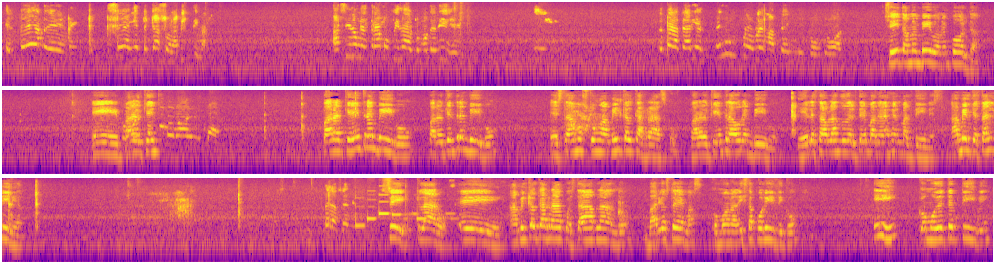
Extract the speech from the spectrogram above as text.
el PRM sea en este caso la víctima. Ha sido en el tramo final, como te dije. Y, espérate, Ariel, tengo un problema técnico, Joan. Sí, estamos en vivo, no importa. Eh, para el que para el que entra en vivo, para el que entra en vivo, Estamos con Amilcar Carrasco, para el que entra ahora en vivo. Y él está hablando del tema de Ángel Martínez. Amilcar, ¿está en línea? Sí, claro. Eh, Amilcar Carrasco está hablando varios temas como analista político y como detective.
